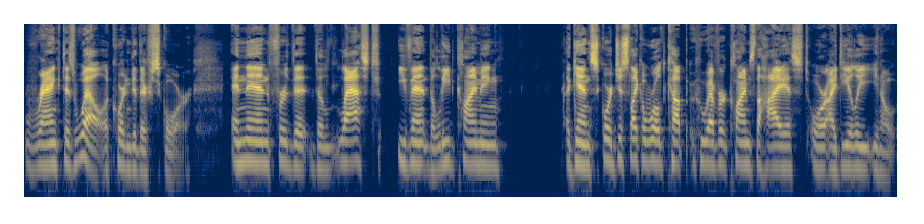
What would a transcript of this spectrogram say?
ranked as well according to their score. And then for the the last event, the lead climbing, again scored just like a World Cup. Whoever climbs the highest, or ideally, you know,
